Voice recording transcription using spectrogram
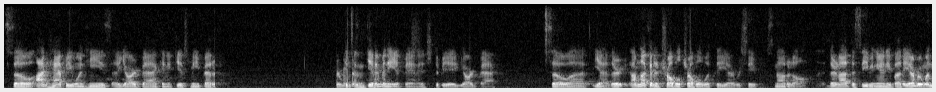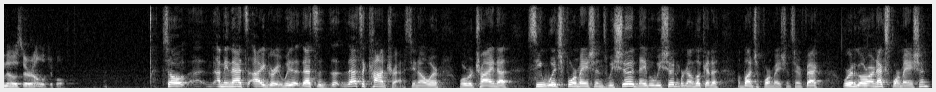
So I'm happy when he's a yard back and it gives me better. It doesn't give him any advantage to be a yard back. So uh, yeah, I'm not going to trouble trouble with the uh, receivers, not at all. They're not deceiving anybody. Everyone knows they're eligible. So I mean, that's I agree. We, that's a, that's a contrast. You know, where where we're trying to see which formations we should, maybe we shouldn't. We're going to look at a, a bunch of formations here. In fact, we're going to go to our next formation,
